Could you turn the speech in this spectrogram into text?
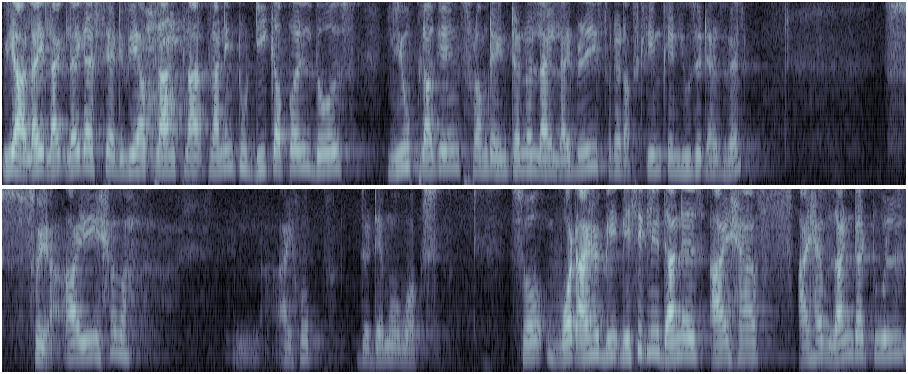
yeah, like, like, like I said, we are plan, pl planning to decouple those new plugins from the internal li library so that upstream can use it as well. So yeah, I have a, I hope the demo works. So what I have basically done is I have, I have run the tool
